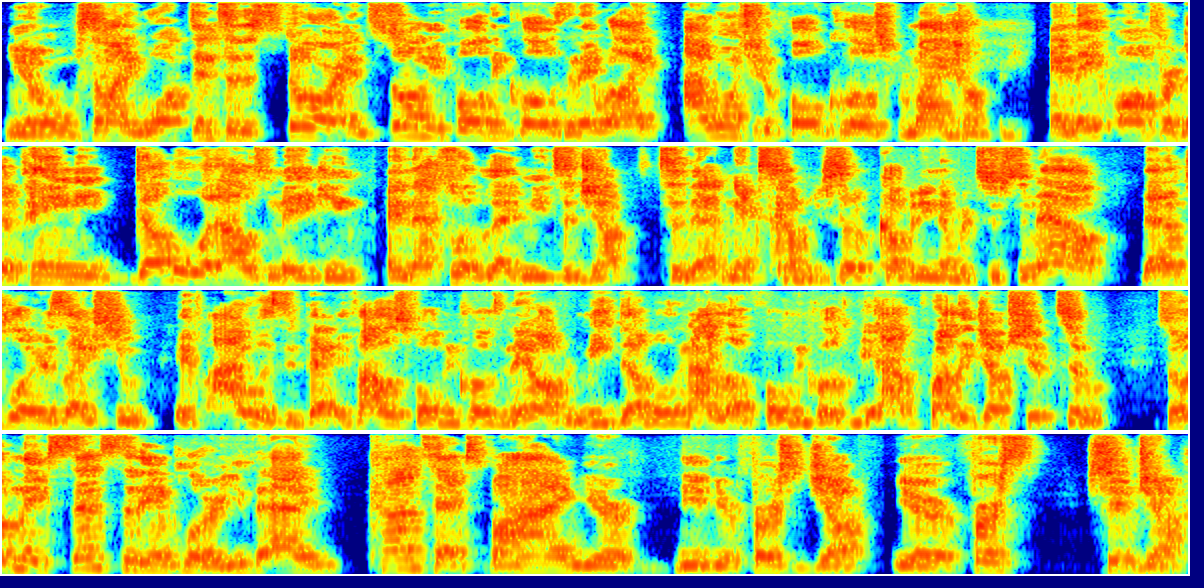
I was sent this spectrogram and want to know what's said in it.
you know, somebody walked into the store and saw me folding clothes, and they were like, "I want you to fold clothes for my company." And they offered to pay me double what I was making, and that's what led me to jump to that next company. So company number two. So now that employer is like, "Shoot, if I was at that, if I was folding clothes and they offered me double, and I love folding clothes, yeah, I'd probably jump ship too." So it makes sense to the employer. You've added context behind your your first jump, your first ship jump,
